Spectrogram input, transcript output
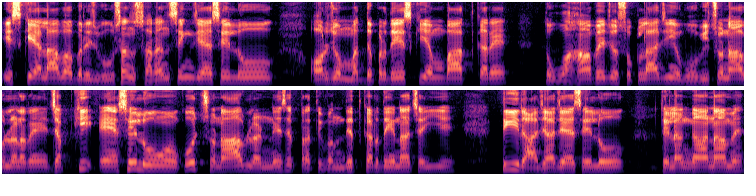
इसके अलावा ब्रजभूषण शरण सिंह जैसे लोग और जो मध्य प्रदेश की हम बात करें तो वहाँ पे जो शुक्ला जी हैं वो भी चुनाव लड़ रहे हैं। जबकि ऐसे लोगों को चुनाव लड़ने से प्रतिबंधित कर देना चाहिए। टी राजा जैसे लोग तेलंगाना में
